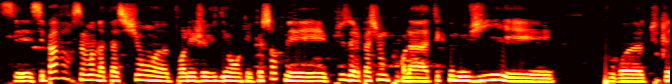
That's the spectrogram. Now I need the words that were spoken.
c'est c'est pas forcément de la passion euh, pour les jeux vidéo en quelque sorte, mais plus de la passion pour la technologie et pour euh, la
